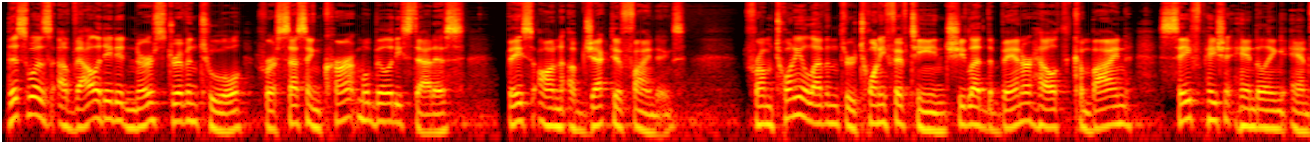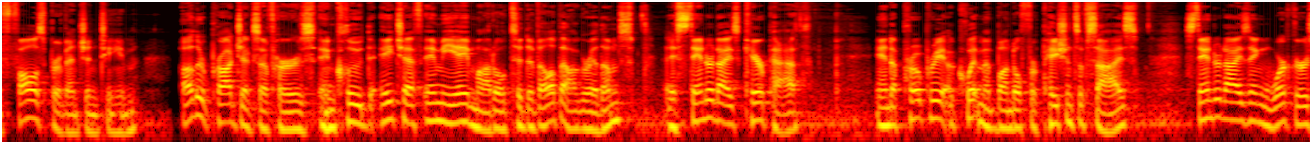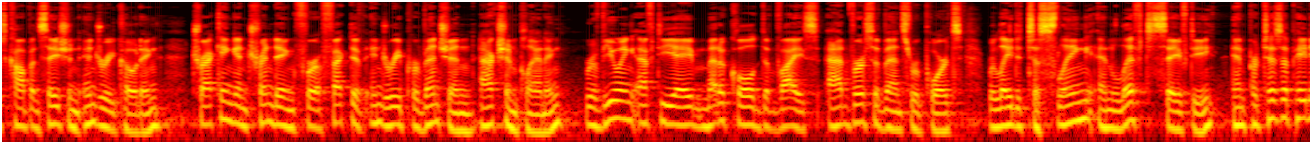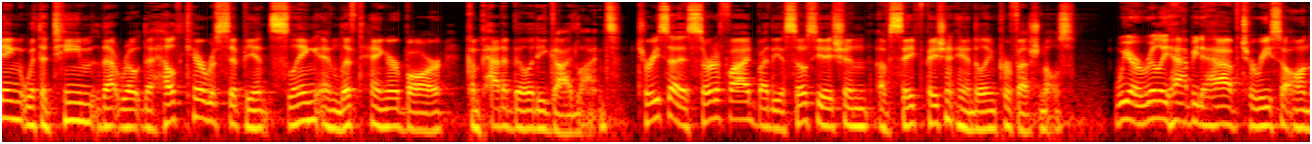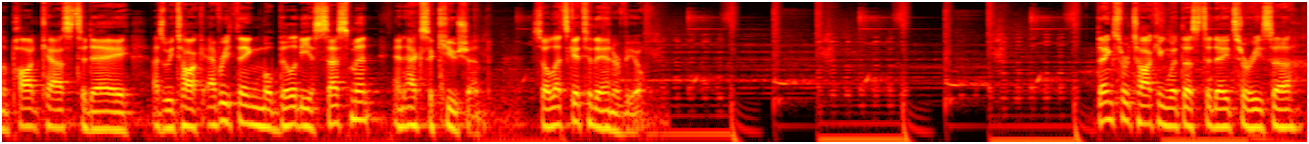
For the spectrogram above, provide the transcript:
This was a validated nurse driven tool for assessing current mobility status based on objective findings. From 2011 through 2015, she led the Banner Health Combined Safe Patient Handling and Falls Prevention team. Other projects of hers include the HFMEA model to develop algorithms, a standardized care path, and appropriate equipment bundle for patients of size, standardizing workers' compensation injury coding, tracking and trending for effective injury prevention action planning, reviewing FDA medical device adverse events reports related to sling and lift safety, and participating with a team that wrote the healthcare recipient sling and lift hanger bar compatibility guidelines. Teresa is certified by the Association of Safe Patient Handling Professionals. We are really happy to have Teresa on the podcast today as we talk everything mobility assessment and execution. So let's get to the interview. Thanks for talking with us today, Teresa.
